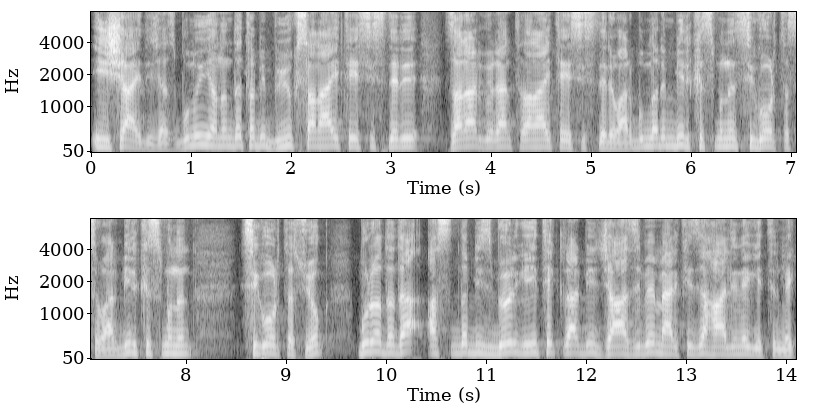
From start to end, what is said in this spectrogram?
inşa edeceğiz. Bunun yanında tabii büyük sanayi tesisleri, zarar gören sanayi tesisleri var. Bunların bir kısmının sigortası var, bir kısmının sigortası yok. Burada da aslında biz bölgeyi tekrar bir cazibe merkezi haline getirmek,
